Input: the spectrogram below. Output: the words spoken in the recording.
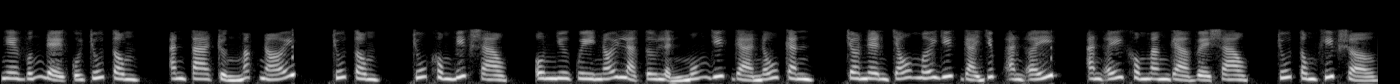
nghe vấn đề của chú Tông, anh ta trừng mắt nói, chú Tông, chú không biết sao, ôn như quy nói là tư lệnh muốn giết gà nấu canh, cho nên cháu mới giết gà giúp anh ấy, anh ấy không mang gà về sao, chú Tông khiếp sợ,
